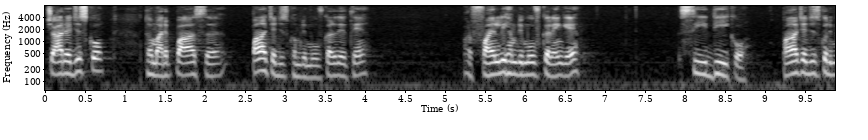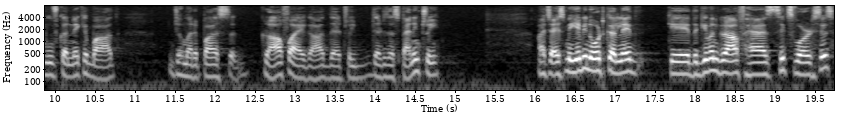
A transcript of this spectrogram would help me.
چار ایجز کو تو ہمارے پاس پانچ ایجز کو ہم ریموو کر دیتے ہیں اور فائنلی ہم ریموو کریں گے سی ڈی کو پانچ ایجز کو ریموو کرنے کے بعد جو ہمارے پاس گراف آئے گا that will that is a spanning tree اچھا اس میں یہ بھی نوٹ کر لیں کہ the given graph has six vertices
